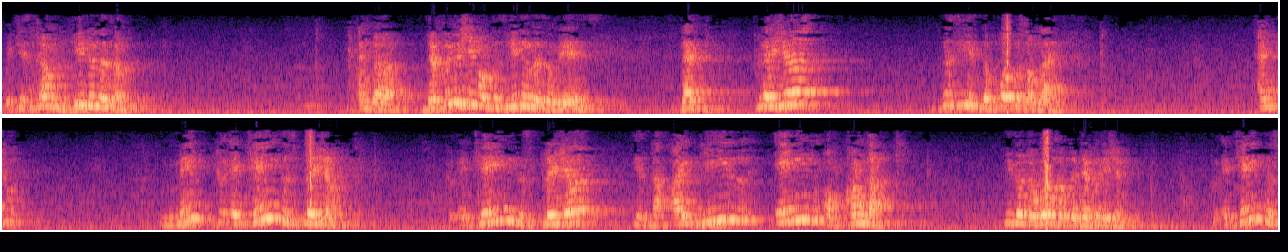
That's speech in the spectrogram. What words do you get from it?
which is termed hedonism. And the definition of this hedonism is that pleasure, this is the purpose of life. And to make, to attain this pleasure, to attain this pleasure is the ideal aim of conduct. These are the words of the definition. To attain this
